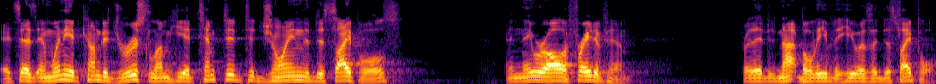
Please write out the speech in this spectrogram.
it says, And when he had come to Jerusalem, he attempted to join the disciples, and they were all afraid of him, for they did not believe that he was a disciple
